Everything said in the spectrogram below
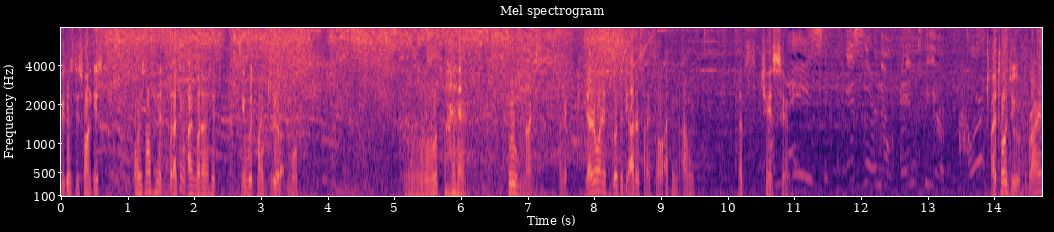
because this one is oh he's not hit, but I think I'm gonna hit him with my drill move. Boom, nice. The other one is go to the other side, so I think I'm. Let's chase him. I told you, right?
